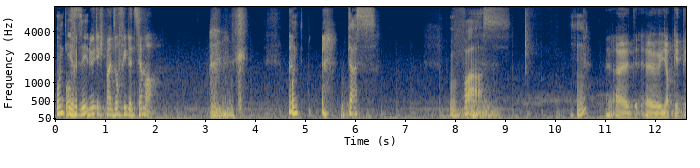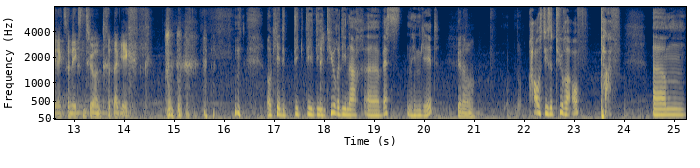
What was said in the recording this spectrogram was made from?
Und ihr Wofür seht. benötigt man so viele Zimmer? Und das war's. Mhm. Äh, äh, Job geht direkt zur nächsten Tür und tritt dagegen. Okay, die, die, die, die Türe, die nach äh, Westen hingeht, Genau. haust diese Türe auf, paff. Ähm,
